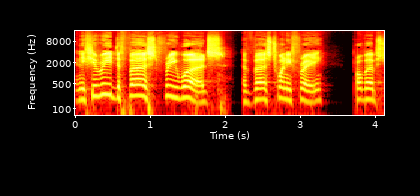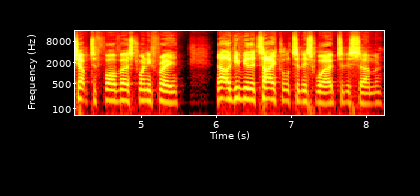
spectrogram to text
And if you read the first three words of verse 23, Proverbs chapter 4, verse 23, that'll give you the title to this word, to this sermon.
